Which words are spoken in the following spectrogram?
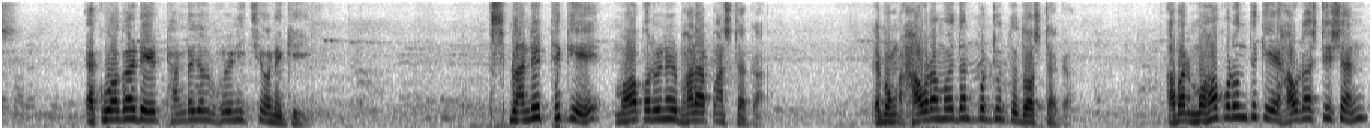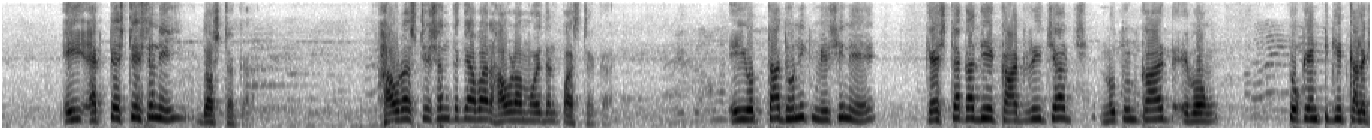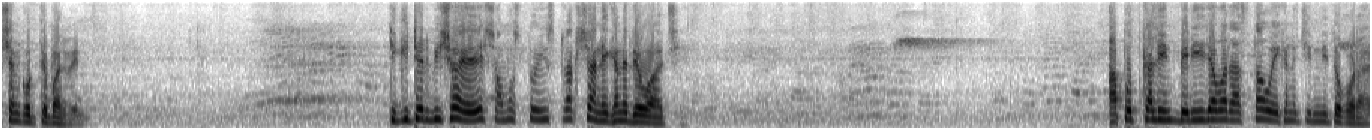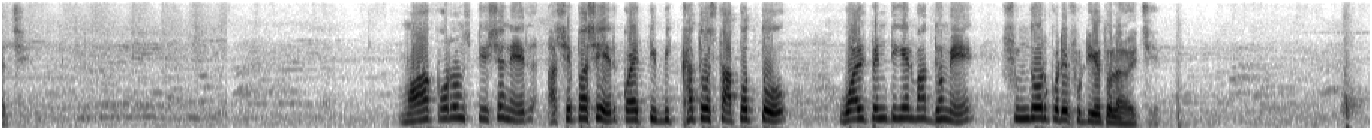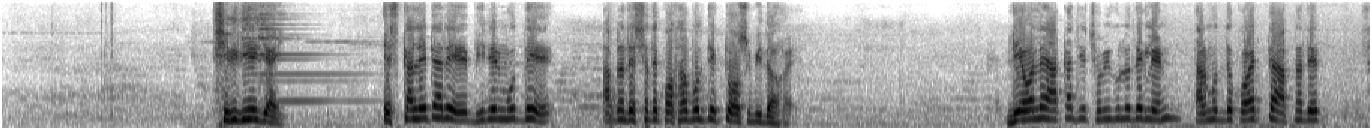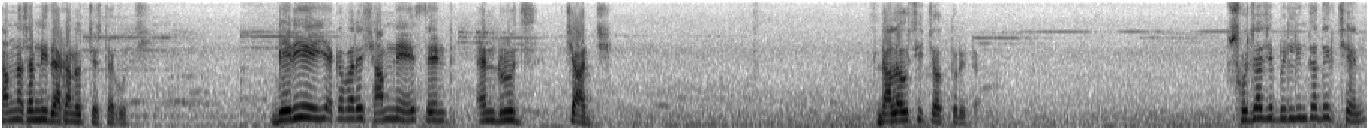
অ্যাকোয়াগার্ডের ঠান্ডা জল ভরে নিচ্ছে অনেকেই। স্প্লানেড থেকে মহাকরণের ভাড়া পাঁচ টাকা এবং হাওড়া ময়দান পর্যন্ত দশ টাকা। আবার মহাকরণ থেকে হাওড়া স্টেশন এই একটা স্টেশনেই দশ টাকা। হাওড়া স্টেশন থেকে আবার হাওড়া ময়দান পাঁচ টাকা। এই অত্যাধুনিক মেশিনে ক্যাশ টাকা দিয়ে কার্ড রিচার্জ, নতুন কার্ড এবং টোকেন টিকিট কালেকশন করতে পারবেন। টিকিটের বিষয়ে সমস্ত ইনস্ট্রাকশন এখানে দেওয়া আছে। আপৎকালীন বেরিয়ে যাওয়ার রাস্তাও এখানে চিহ্নিত করা আছে। মহাকরণ স্টেশনের আশেপাশের কয়েকটি বিখ্যাত স্থাপত্য ওয়াল পেন্টিংয়ের মাধ্যমে সুন্দর করে ফুটিয়ে তোলা হয়েছে। সিঁড়ি দিয়ে যাই। এসকালেটারে ভিড়ের মধ্যে আপনাদের সাথে কথা বলতে একটু অসুবিধা হয়। দেওয়ালে আঁকা যে ছবিগুলো দেখলেন, তার মধ্যে কয়েকটা আপনাদের সামনাসামনি দেখানোর চেষ্টা করছি। বেরিয়েই একেবারে সামনে সেন্ট অ্যান্ড্রুজ চার্চ। ডালাউসি চত্বর এটা। সোজা যে বিল্ডিংটা দেখছেন,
